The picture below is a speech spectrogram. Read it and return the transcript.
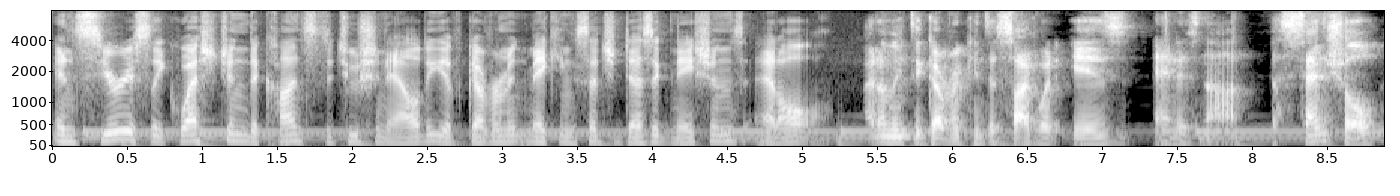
and seriously questioned the constitutionality of government making such designations at all. I don't think the government can decide what is and is not essential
